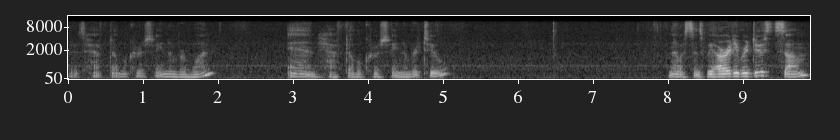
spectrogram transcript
There's half double crochet number one and half double crochet number two. Now since we already reduced some,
